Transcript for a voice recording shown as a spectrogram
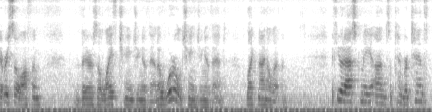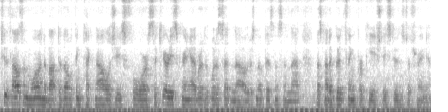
Every so often, there's a life-changing event, a world-changing event, like 9-11. If you had asked me on September 10th, 2001 about developing technologies for security screening, I would have, would have said no, there's no business in that. That's not a good thing for PhD students to train in.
